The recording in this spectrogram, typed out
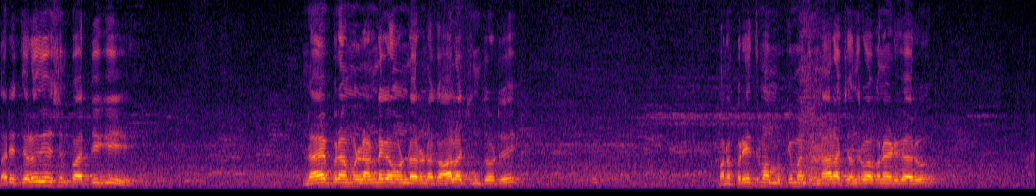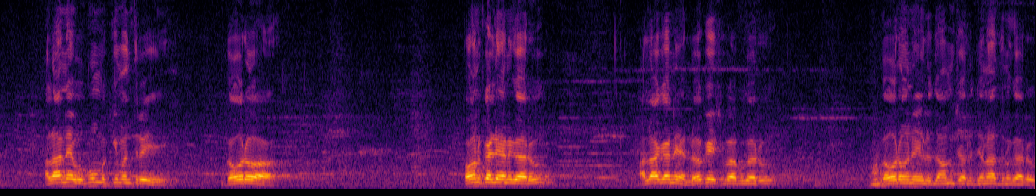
మరి తెలుగుదేశం పార్టీకి న్యాయ బ్రాహ్మణులు అండగా ఉండాలన్న ఒక ఆలోచనతోటి మన ప్రీతమ ముఖ్యమంత్రి నారా చంద్రబాబు నాయుడు గారు అలానే ఉప ముఖ్యమంత్రి గౌరవ పవన్ కళ్యాణ్ గారు అలాగనే లోకేష్ బాబు గారు గౌరవనీయులు దామచాల జనార్దన్ గారు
